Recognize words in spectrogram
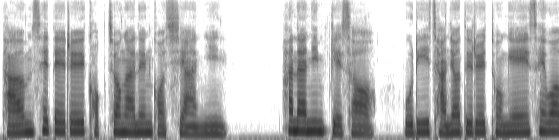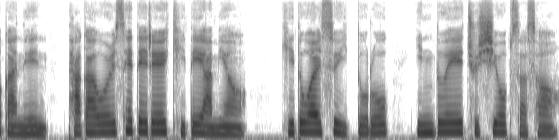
다음 세대를 걱정하는 것이 아닌 하나님께서 우리 자녀들을 통해 세워가는 다가올 세대를 기대하며 기도할 수 있도록 인도해 주시옵소서.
